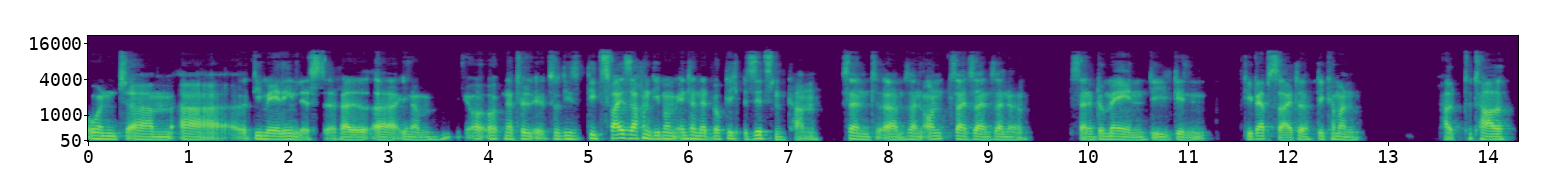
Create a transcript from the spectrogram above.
und ähm, äh, die Mailingliste, weil äh, you know, natürlich so die, die zwei Sachen, die man im Internet wirklich besitzen kann, sind ähm, sein On, sein, sein, seine, seine Domain, die, die, die Webseite, die kann man halt total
